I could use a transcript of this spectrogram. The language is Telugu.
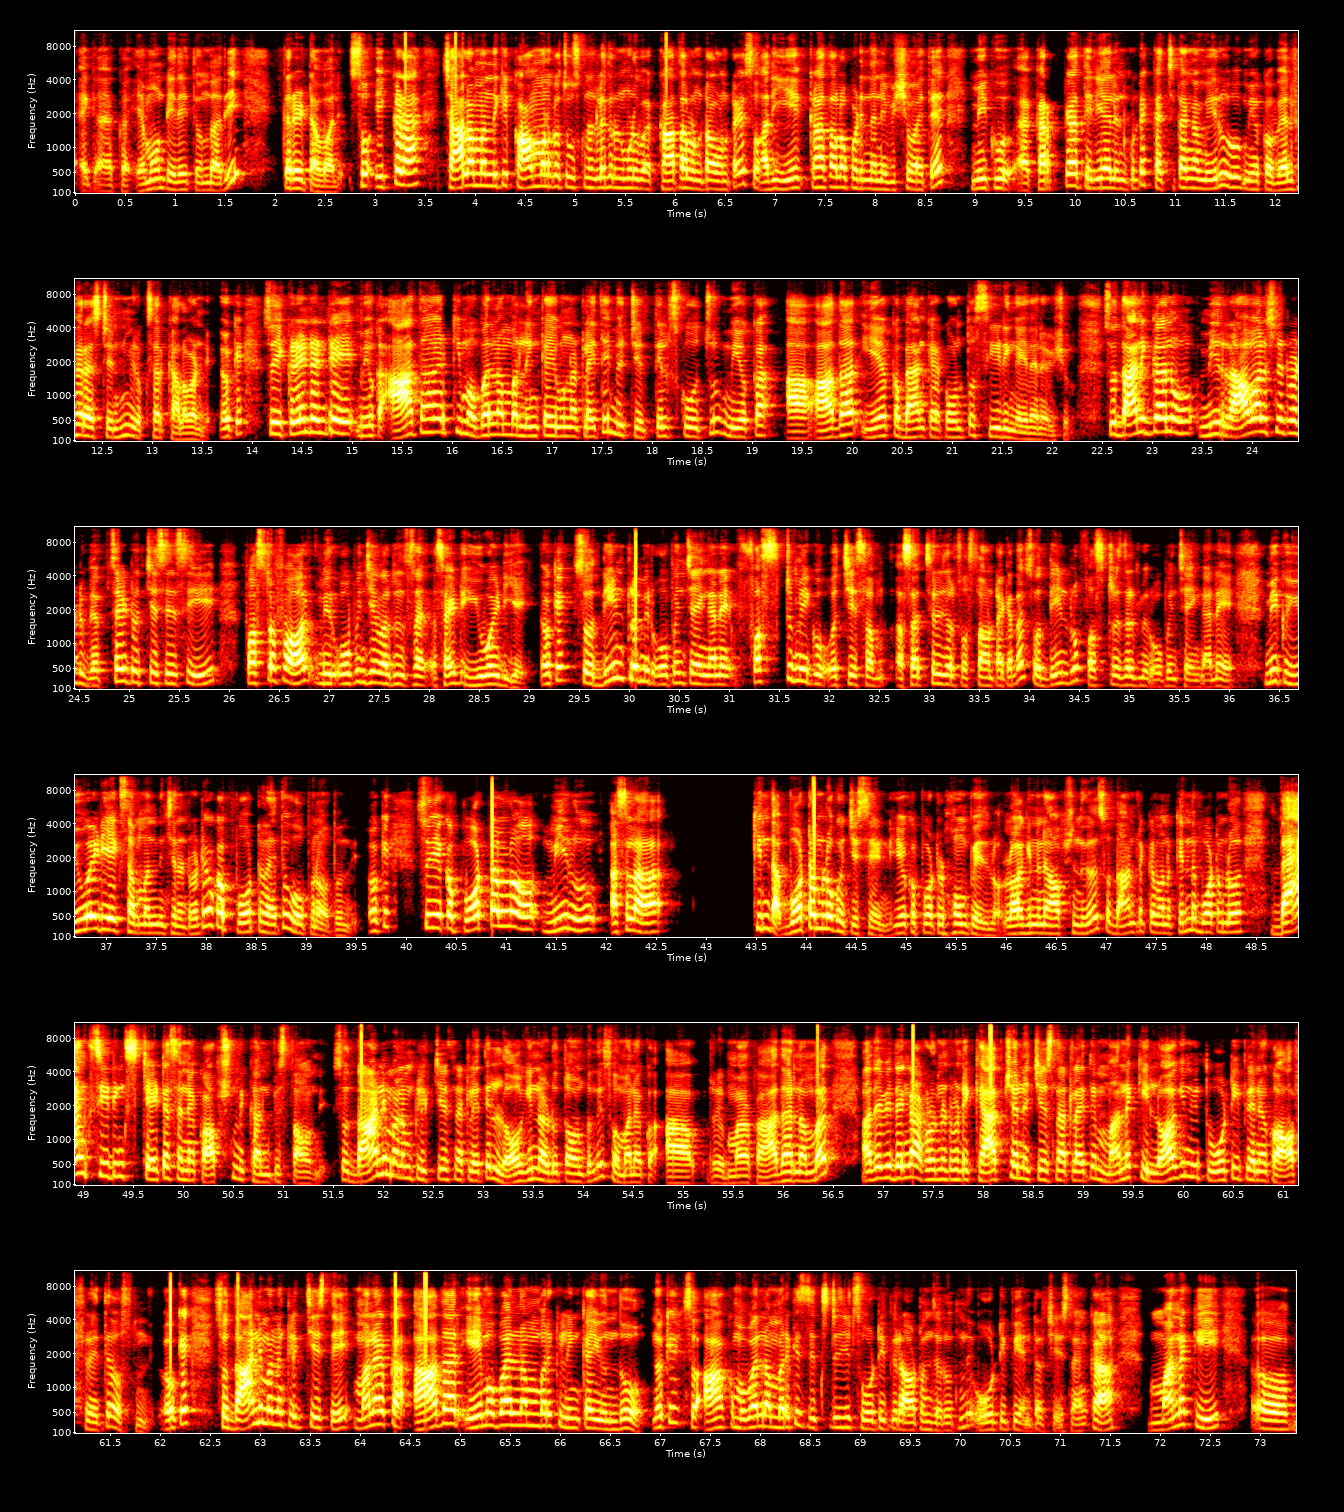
అమౌంట్ ఏదైతే ఉందో అది క్రెడిట్ అవ్వాలి. సో ఇక్కడ చాలామందికి కామన్గా చూసుకున్నట్లయితే రెండు మూడు ఖాతాలు ఉంటా ఉంటాయి. సో అది ఏ ఖాతాలో పడిందనే విషయం అయితే మీకు కరెక్ట్గా తెలియాలి అనుకుంటే ఖచ్చితంగా మీరు మీ యొక్క వెల్ఫేర్ అసిస్టెంట్ని మీరు ఒకసారి కలవండి. ఓకే? సో ఇక్కడ ఏంటంటే మీ యొక్క ఆధార్కి మొబైల్ నెంబర్ లింక్ అయి ఉన్నట్లయితే మీరు తెలుసుకోవచ్చు మీ యొక్క ఆ ఆధార్ ఏ యొక్క బ్యాంక్ అకౌంట్తో సీడింగ్ అయిందనే విషయం. సో దానికి గాను మీరు రావాల్సినటువంటి వెబ్సైట్ వచ్చేసేసి ఫస్ట్ ఆఫ్ ఆల్ మీరు ఓపెన్ చేయవలసిన సై- సైట్ యుఐడిఐ ఓకే? సో దీంట్లో మీరు ఓపెన్ చేయగానే ఫస్ట్ మీకు వచ్చే సర్చ్ రిజల్ట్స్ వస్తూ ఉంటాయి కదా. సో దీంట్లో ఫస్ట్ రిజల్ట్ మీరు ఓపెన్ చేయగానే మీకు యుఐడిఐకి సంబంధించినటువంటి ఒక పోర్టల్ అయితే ఓపెన్ అవుతుంది. ఓకే సో ఈ యొక్క పోర్టల్లో మీరు అసలు కింద బాటంలోకి వచ్చేసేయండి. ఈ యొక్క పోర్టల్ హోమ్ పేజ్లో లాగిన్ అనే ఆప్షన్ ఉంది కదా. సో దాంట్లో ఇక్కడ మన కింద బాటంలో బ్యాంక్ సీటింగ్ స్టేటస్ అనే ఒక ఆప్షన్ మీకు కనిపిస్తూ ఉంది. సో దాన్ని మనం క్లిక్ చేసినట్లయితే లాగిన్ అడుగుతూ ఉంటుంది. సో మన యొక్క మన యొక్క ఆధార్ నంబర్ అదేవిధంగా అక్కడ ఉన్నటువంటి క్యాప్చర్ని ఇచ్చేసినట్లయితే మనకి లాగిన్ విత్ ఓటీపీ అనే ఒక ఆప్షన్ అయితే వస్తుంది. ఓకే సో దాన్ని మనం క్లిక్ చేస్తే మన యొక్క ఆధార్ ఏ మొబైల్ నెంబర్కి లింక్ అయి ఉందో ఓకే సో ఆ యొక్క మొబైల్ నెంబర్కి సిక్స్ డిజిట్స్ ఓటీపీ రావడం జరుగుతుంది. ఓటీపీ ఎంటర్ చేసినాక మనకి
